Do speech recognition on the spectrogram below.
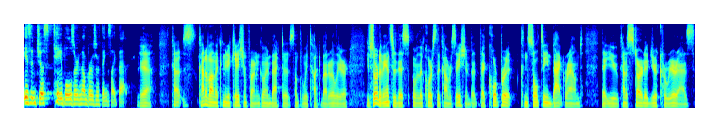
isn't just tables or numbers or things like that. Yeah. Kind of on the communication front and going back to something we talked about earlier you've sort of answered this over the course of the conversation but that corporate consulting background that you kind of started your career as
